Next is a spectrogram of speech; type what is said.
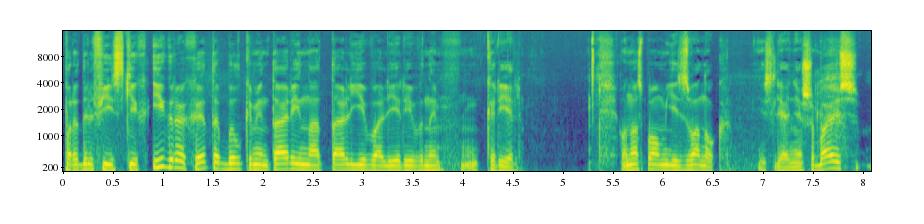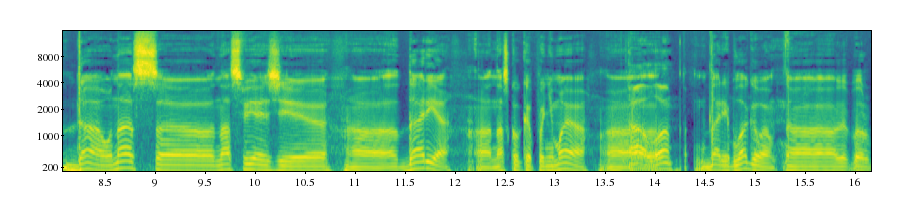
парадельфийских играх. Это был комментарий Натальи Валерьевны Крель. У нас, по-моему, есть звонок, если я не ошибаюсь. Да, у нас э, на связи э, Дарья, э, насколько я понимаю. Э, Алло. Дарья Благова, э,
